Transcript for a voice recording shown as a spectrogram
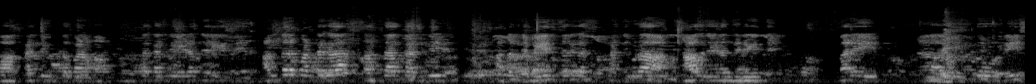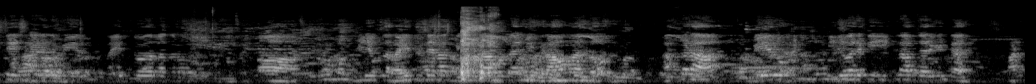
ఆ కంది ఉత్త ప- ఉత్త కంది వేయడం జరిగింది. అంతర పంటగా సత్తా కంది అతని వేరుశనగ కంది కూడా సాగు చేయడం జరిగింది. మరి ఇప్పుడు రిజిస్ట్రేషన్ అనేది మీరు రైతు సోదరులందరూ మీ యొక్క రైతు సేన ఉన్నాయి మీ గ్రామాల్లో అక్కడ మీరు ఇదివరకు ఈ క్రాప్ జరిగింటారు. పంట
